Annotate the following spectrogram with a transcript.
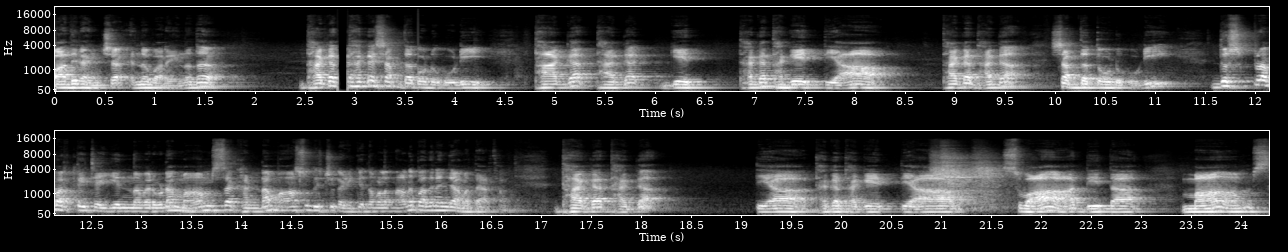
പതിനഞ്ച് എന്ന് പറയുന്നത് ധക ധക ശബ്ദത്തോടുകൂടി ധക ധക ഗേ ധക ധകേത്യ ധക ധക ശബ്ദത്തോടുകൂടി ദുഷ്പ്രവർത്തി ചെയ്യുന്നവരുടെ മാംസഖണ്ഡം ആസ്വദിച്ചു കഴിക്കുന്നവളെന്നാണ് പതിനഞ്ചാമത്തെ അർത്ഥം. ധക ധക സ്വാദിത ധക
